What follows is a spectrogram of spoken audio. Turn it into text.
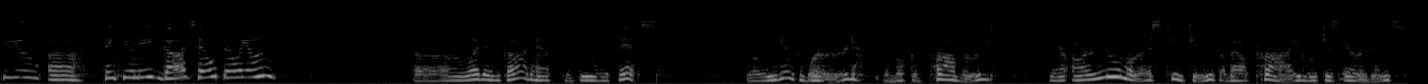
Do you, uh, think you need God's help, Elion? Uh, what does God have to do with this? Well, in His Word, the book of Proverbs, there are numerous teachings about pride, which is arrogance,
